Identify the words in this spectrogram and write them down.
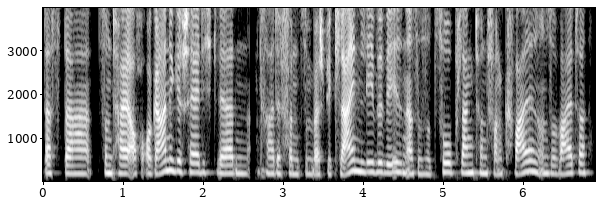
dass da zum Teil auch Organe geschädigt werden, gerade von zum Beispiel kleinen Lebewesen, also so Zooplankton von Quallen und so weiter.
